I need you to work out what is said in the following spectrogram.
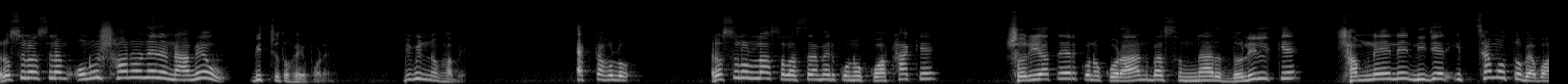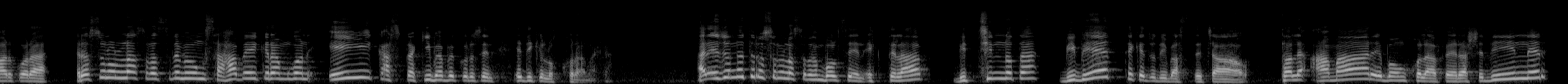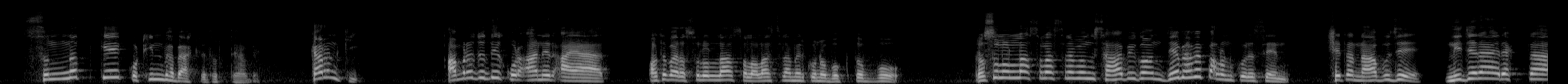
রসুল্লাহ সাল্লাম অনুসরণের নামেও বিচ্যুত হয়ে পড়েন। বিভিন্নভাবে। একটা হলো রসুল্লাহ সাল্লাহ সাল্লামের কোনো কথাকে, শরীয়তের কোনো কোরআন বা সুন্নার দলিলকে সামনে এনে নিজের ইচ্ছা মতো ব্যবহার করা রসুল্লাহ সাল্লাম এবং সাহাবে রামগণ এই কাজটা কীভাবে করেছেন এদিকে লক্ষ্য রাখা। আর এই জন্য তো রসুল্লাহ সাল্লাম বলছেন, ইখতলাফ, বিচ্ছিন্নতা, বিভেদ থেকে যদি বাঁচতে চাও, তাহলে আমার এবং খোলাফে রাশেদিনের সুন্নতকে কঠিনভাবে আঁকড়ে ধরতে হবে। কারণ কি? আমরা যদি কোরআনের আয়াত অথবা রসুল্লাহ সাল্লাহ সাল্লামের কোনো বক্তব্য রসুল্লাহ সাল্লাহ সাল্লাম এবং সাহাবিগণ যেভাবে পালন করেছেন, সেটা না বুঝে নিজেরা এর একটা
